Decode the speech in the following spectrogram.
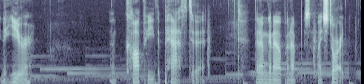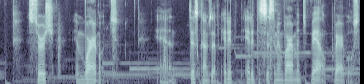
in here and copy the path to it. Then I'm gonna open up my start, search environment, and this comes up, edit, edit the system environment variables.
